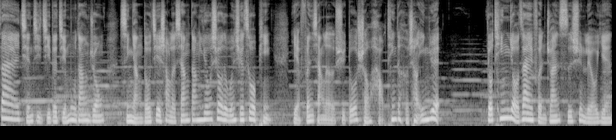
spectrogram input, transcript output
在前几集的节目当中，新娘都介绍了相当优秀的文学作品，也分享了许多首好听的合唱音乐。有听友在粉专私讯留言，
